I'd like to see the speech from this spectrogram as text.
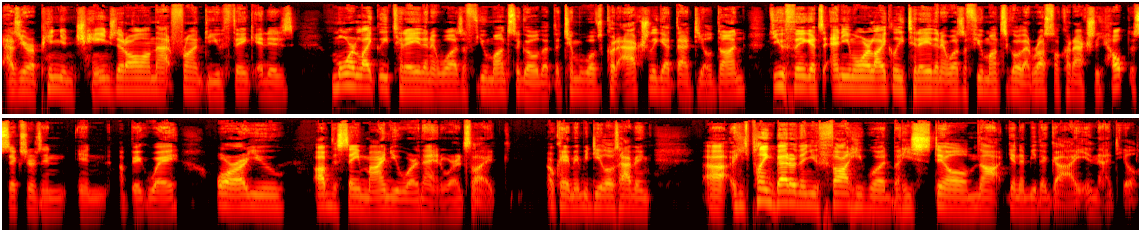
has your opinion changed at all on that front? Do you think it is more likely today than it was a few months ago that the Timberwolves could actually get that deal done? Do you think it's any more likely today than it was a few months ago that Russell could actually help the Sixers in in a big way, or are you of the same mind you were then, where it's like, okay, maybe D'Lo's having, uh, he's playing better than you thought he would, but he's still not going to be the guy in that deal.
